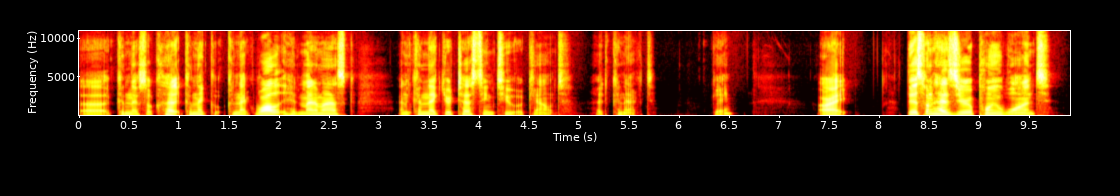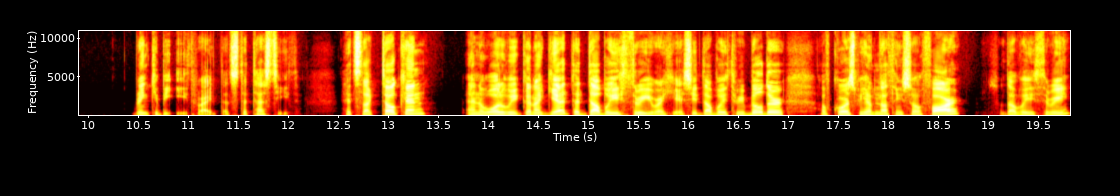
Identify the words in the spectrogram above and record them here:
uh, connect. So connect connect wallet. Hit MetaMask and connect your testing two account. Hit connect. Okay. All right. This one has 0 0.1 Rinkeby ETH, right? That's the test ETH. Hit select token. And what are we going to get? The W3 right here. See W3 builder. Of course, we have nothing so far. So W3.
